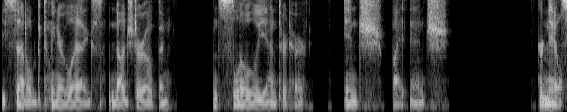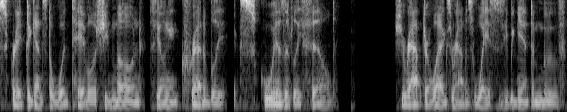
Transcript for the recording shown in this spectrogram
he settled between her legs, nudged her open, and slowly entered her, inch by inch. Her nails scraped against the wood table as she moaned, feeling incredibly, exquisitely filled. She wrapped her legs around his waist as he began to move,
